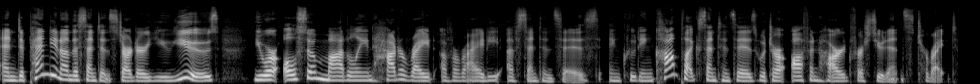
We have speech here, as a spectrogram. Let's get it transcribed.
and depending on the sentence starter you use, you are also modeling how to write a variety of sentences, including complex sentences, which are often hard for students to write.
